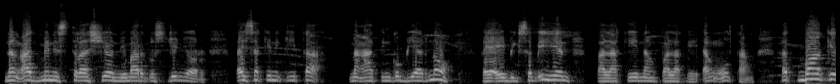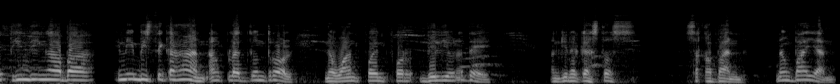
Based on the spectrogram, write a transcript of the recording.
ng administrasyon ni Marcos Jr. kaysa kinikita ng ating gobyerno. Kaya ibig sabihin, palaki ng palaki ang utang. At bakit hindi nga ba iniimbestigahan ang flood control na 1.4 billion a day ang ginagastos sa kaban ng bayan?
